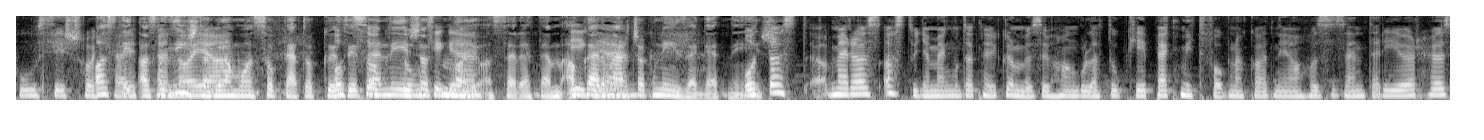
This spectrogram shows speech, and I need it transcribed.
10-20 is, hogyha azt, azt az Instagramon olyan... szoktátok közé tenni, és azt igen. nagyon szeretem. Akár igen. már csak nézegetni Ott is. azt, mert az azt tudja megmutatni, hogy különböző hangulatú képek mit fognak adni ahhoz az interiőrhöz,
